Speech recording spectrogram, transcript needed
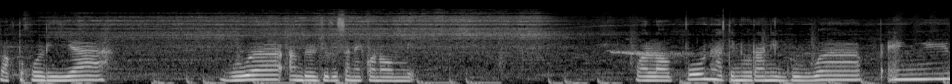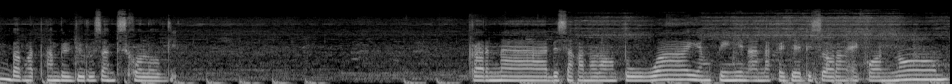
waktu kuliah gue ambil jurusan ekonomi. Walaupun hati nurani gue pengen banget ambil jurusan psikologi karena desakan orang tua yang pingin anaknya jadi seorang ekonom.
